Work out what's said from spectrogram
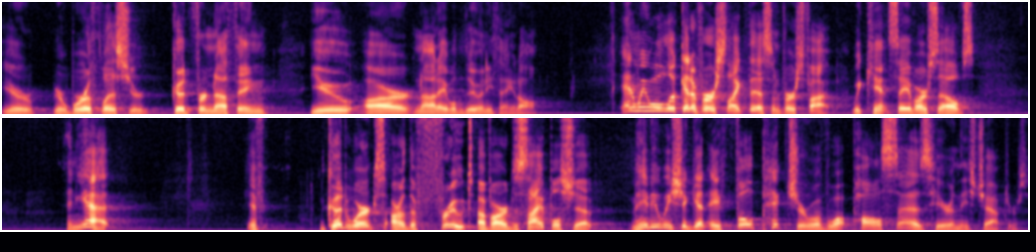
you're, you're worthless. You're good for nothing. You are not able to do anything at all. And we will look at a verse like this in verse 5. We can't save ourselves. And yet, if good works are the fruit of our discipleship, maybe we should get a full picture of what Paul says here in these chapters.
